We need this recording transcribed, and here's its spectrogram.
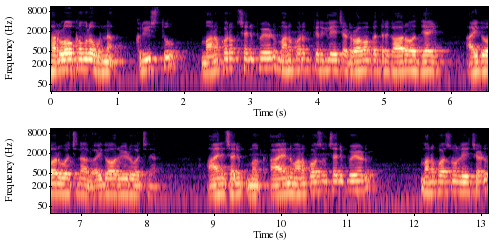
పరలోకంలో ఉన్నాం క్రీస్తు మన కొరకు చనిపోయాడు మన కొరకు తిరిగి లేచాడు. రోమపత్రిక ఆరో అధ్యాయం ఐదు ఆరు వచనాలు ఐదు ఆరు ఏడు వచనాలు. ఆయన చని ఆయన మన కోసం చనిపోయాడు మన కోసం లేచాడు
